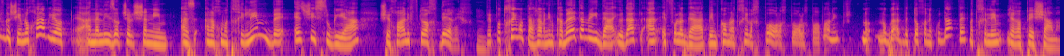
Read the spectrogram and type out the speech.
מפגשים, לא חייב להיות אנליזות של שנים. אז אנחנו מתחילים באיזושהי סוגיה שיכולה לפתוח דרך, כן. ופותחים אותה. עכשיו, אני מקבלת את המידע, יודעת איפה לגעת, במקום להתחיל לחפור, לחפור, לחפור, לחפור, אני פשוט נוגעת בתוך הנקודה ומתחילים לרפא שמה.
